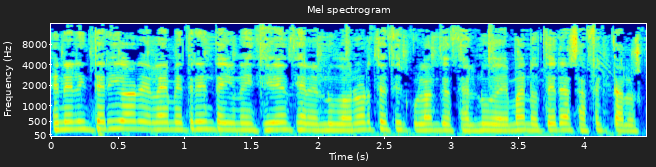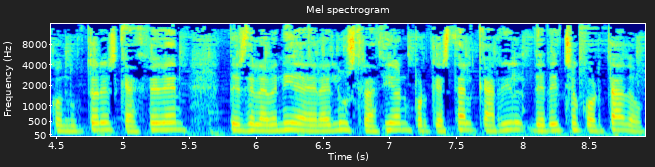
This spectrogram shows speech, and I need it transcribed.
En el interior, en la M30 hay una incidencia en el nudo norte circulando hacia el nudo de Manoteras. Afecta a los conductores que acceden desde la Avenida de la Ilustración porque está el carril derecho cortado.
